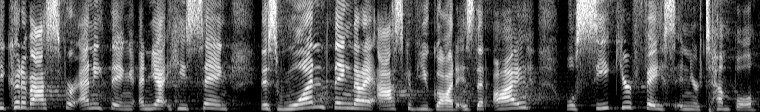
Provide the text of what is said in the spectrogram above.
He could have asked for anything, and yet he's saying, This one thing that I ask of you, God, is that I will seek your face in your temple,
